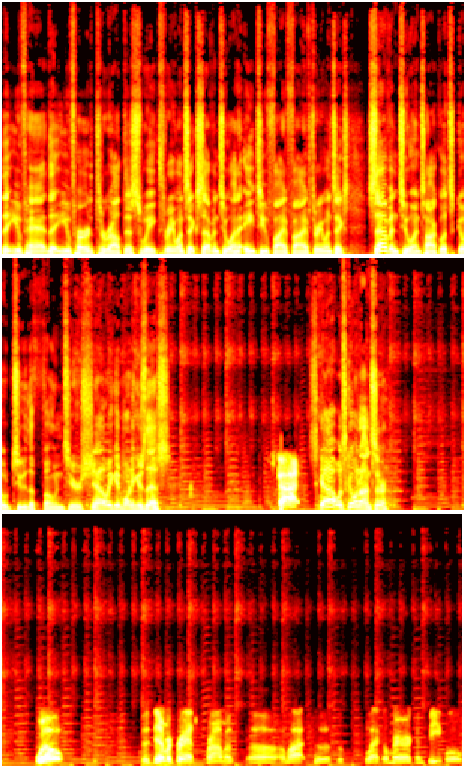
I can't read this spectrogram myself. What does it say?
that you've had that you've heard throughout this week. 316-721-8255. 316-721 talk. Let's go to the phones here, shall we? Good morning. Who's this? Scott. Scott, what's going on, sir? Well, the Democrats promised uh, a lot to the black American people,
